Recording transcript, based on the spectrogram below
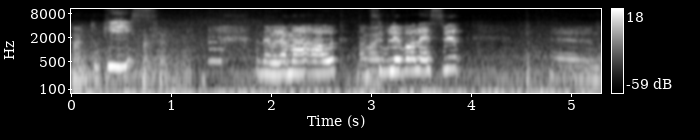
la gang. Peace! On a vraiment hâte. Donc, Ouais. si vous voulez voir la suite, euh, non.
